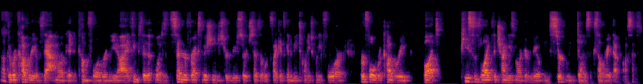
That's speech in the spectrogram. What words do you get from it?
okay. the recovery of that market come forward. You know, I think that what is it, the Center for Exhibition Industry Research says it looks like it's going to be 2024 for full recovery, but pieces like the Chinese market reopening certainly does accelerate that process.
